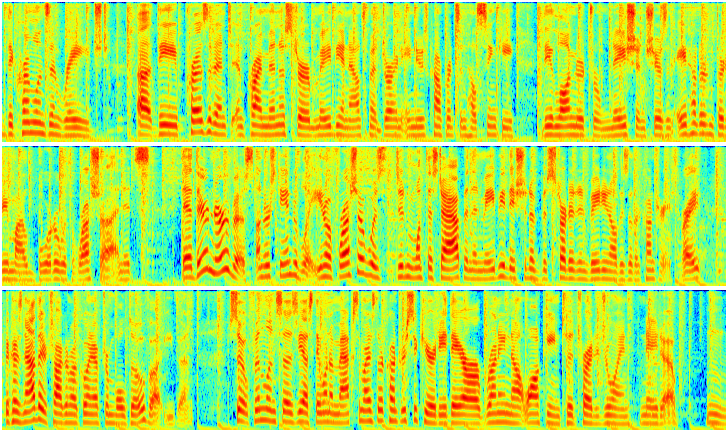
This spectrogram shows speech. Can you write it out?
the Kremlin's enraged. Uh, the president and prime minister made the announcement during a news conference in Helsinki. The long neutral nation shares an 830 mile border with Russia, and it's they're, nervous, understandably. You know, if Russia was didn't want this to happen, then maybe they should have started invading all these other countries, right? Because now they're talking about going after Moldova, even. So Finland says yes, they want to maximize their country's security. They are running, not walking, to try to join NATO. Hmm.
